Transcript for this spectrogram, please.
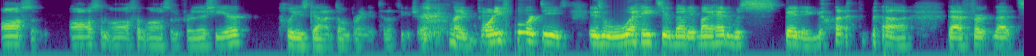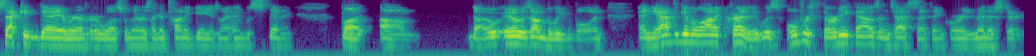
awesome awesome, awesome, awesome for this year. Please God, don't bring it to the future. like 24 teams is way too many. My head was spinning uh, that for, that second day or whatever it was when there was like a ton of games. My head was spinning, but um, no, it was unbelievable. And and you have to give a lot of credit. It was over 30,000 tests I think were administered.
